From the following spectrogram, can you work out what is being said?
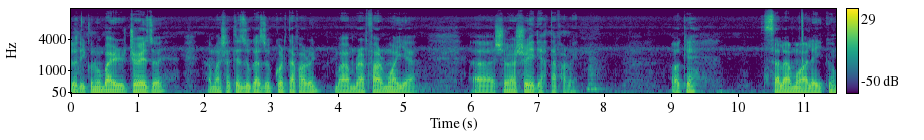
যদি কোনো বাইর চয়েস হয়, আমার সাথে যোগাযোগ করতে পারেন বা আমরা ফার্মও আইয়া সরাসরি দেখতে পারেন। ওকে সালামু আলাইকুম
